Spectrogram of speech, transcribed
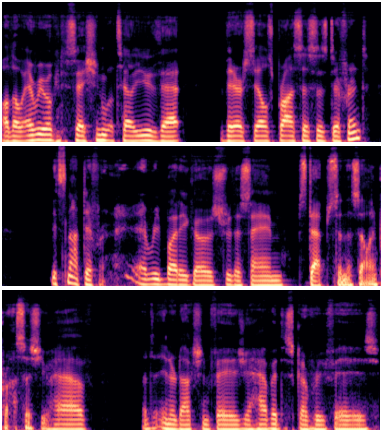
although every organization will tell you that their sales process is different, it's not different. Everybody goes through the same steps in the selling process. You have an introduction phase, you have a discovery phase,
